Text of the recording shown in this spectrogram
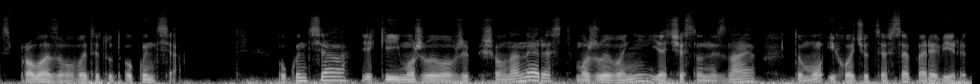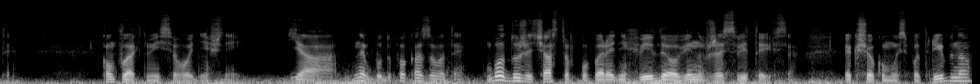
спроба зловити тут окунця. Окунця, який, можливо, вже пішов на нерест, можливо, ні, я чесно не знаю, тому і хочу це все перевірити. Комплект мій сьогоднішній я не буду показувати, бо дуже часто в попередніх відео він вже світився. Якщо комусь потрібно,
